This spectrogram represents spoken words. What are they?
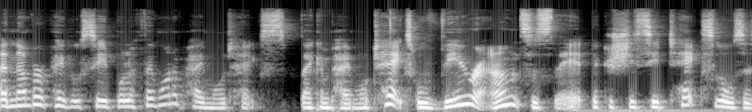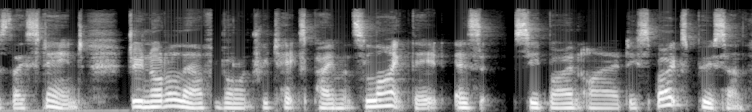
a number of people said, well, if they want to pay more tax, they can pay more tax. Well, Vera answers that because she said tax laws as they stand do not allow voluntary tax payments like that, as said by an IRD spokesperson.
